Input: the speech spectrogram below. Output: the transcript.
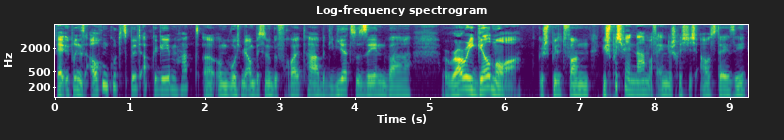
Wer übrigens auch ein gutes Bild abgegeben hat äh, und wo ich mich auch ein bisschen gefreut habe, die wiederzusehen, war Rory Gilmore. Gespielt von, wie spricht man den Namen auf Englisch richtig aus, Daisy?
